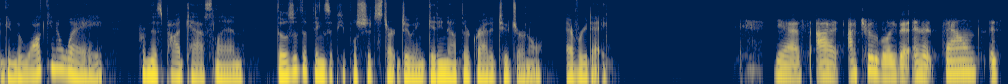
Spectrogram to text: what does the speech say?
you know, walking away from this podcast, Lynn. Those are the things that people should start doing, getting out their gratitude journal every day. Yes, I, I truly believe it. And it sounds, it's,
